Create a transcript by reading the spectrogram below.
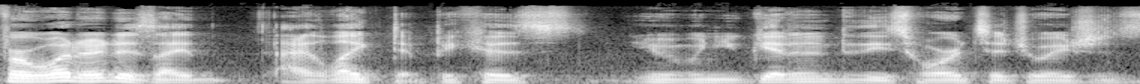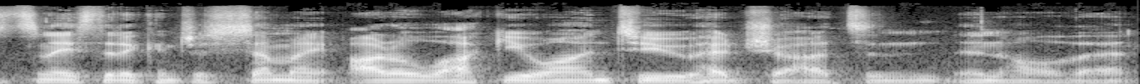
for what it is, I I liked it because you, when you get into these horde situations, it's nice that it can just semi auto lock you onto headshots and and all of that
